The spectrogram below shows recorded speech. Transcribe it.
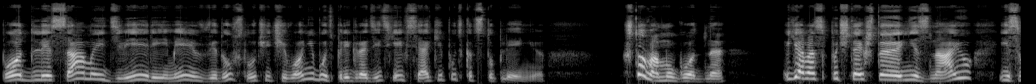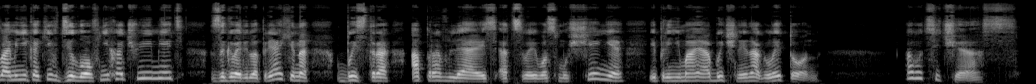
подле самой двери, имея в виду в случае чего-нибудь преградить ей всякий путь к отступлению. Что вам угодно? Я вас почитай, что не знаю и с вами никаких делов не хочу иметь, заговорила Пряхина, быстро оправляясь от своего смущения и принимая обычный наглый тон. А вот сейчас.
